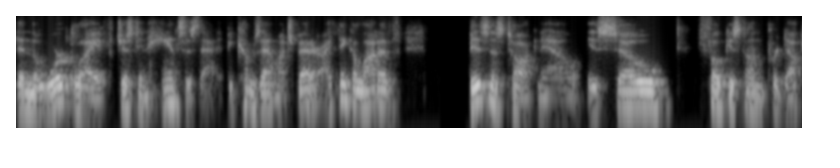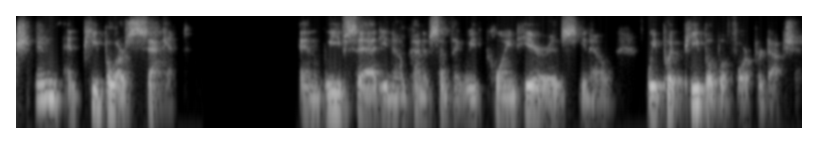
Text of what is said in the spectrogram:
then the work life just enhances that. It becomes that much better. I think a lot of business talk now is so focused on production and people are second and we've said, you know, kind of something we've coined here is, you know, we put people before production.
